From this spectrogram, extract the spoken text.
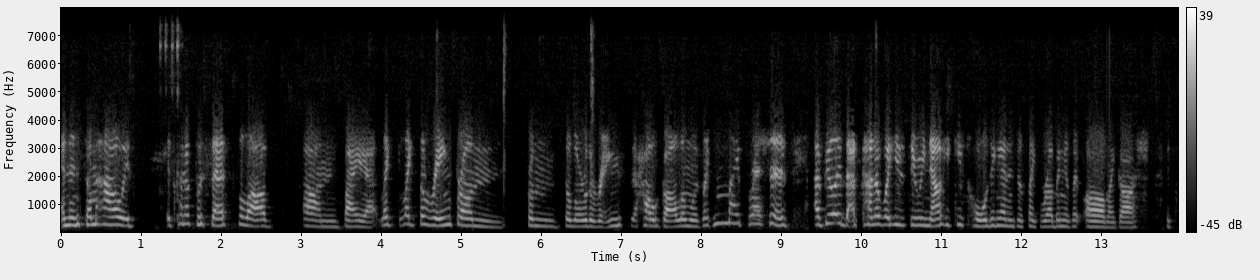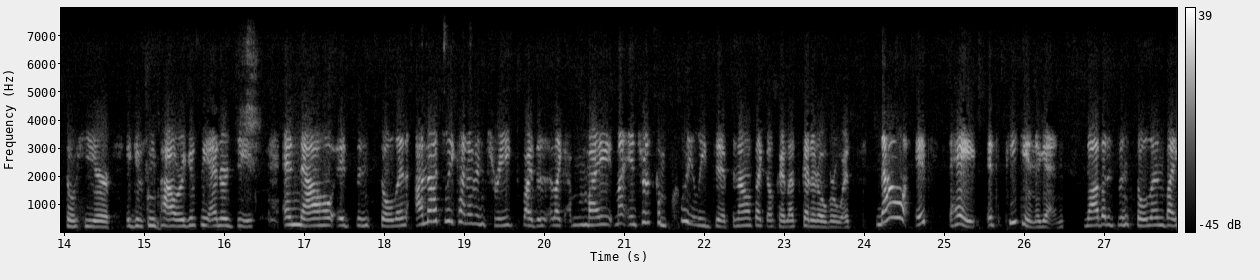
And then somehow it's it's kind of possessed Fallah Bahh um by uh, like like the ring from from the Lord of the Rings, how Gollum was like, my precious. I feel like that's kind of what he's doing now. He keeps holding it and just like rubbing. It's like, oh my gosh, it's still here. It gives me power. It gives me energy. And now it's been stolen. I'm actually kind of intrigued by the like my my interest completely dipped, and I was like, okay, let's get it over with. Now it's hey, it's peaking again. Now that it's been stolen by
